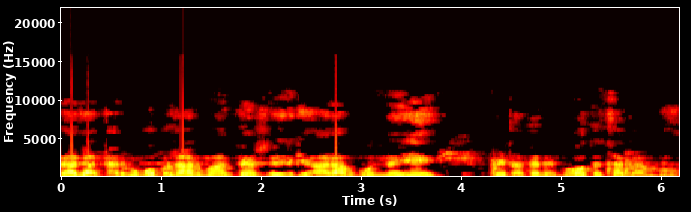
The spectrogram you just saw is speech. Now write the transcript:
राजा धर्म को प्रधान मानते हैं, शरीर के आराम को नहीं। बेटा तेने बहुत अच्छा काम किया।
